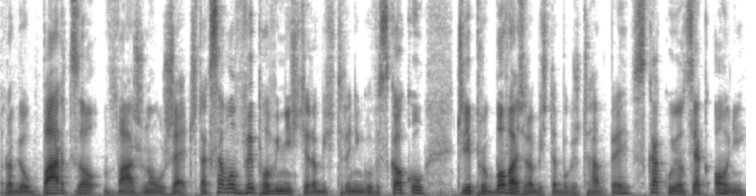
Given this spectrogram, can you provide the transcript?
robią bardzo ważną rzecz. Tak samo wy powinniście robić w treningu wyskoku, czyli próbować robić te box jumpy, wskakując jak oni,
